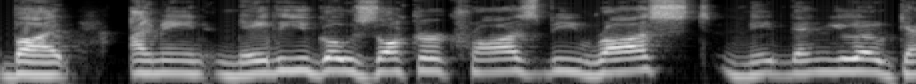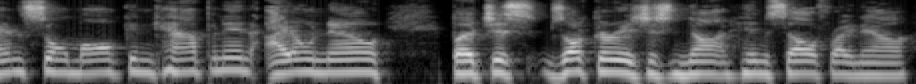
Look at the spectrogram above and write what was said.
But I mean, maybe you go Zucker, Crosby, Rust. Maybe then you go Guentzel, Malkin, Kapanen. I don't know, but just Zucker is just not himself right now,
